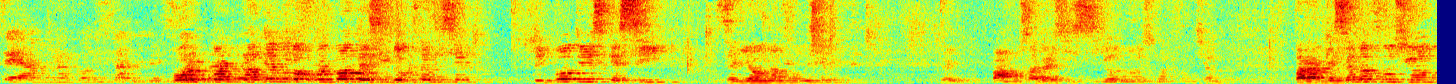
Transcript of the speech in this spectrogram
sea una constante. Por, por, planteemos como hipótesis lo que estás diciendo. Tu hipótesis que sí sería una función. Vamos a ver si sí o no es una función. Para que sea una función,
